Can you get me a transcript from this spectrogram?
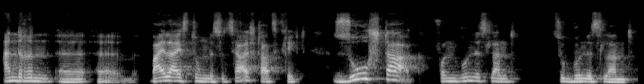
anderen äh, äh, Beileistungen des Sozialstaats kriegt, so stark von Bundesland zu Bundesland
